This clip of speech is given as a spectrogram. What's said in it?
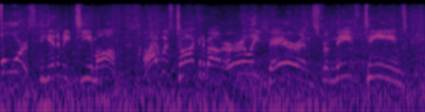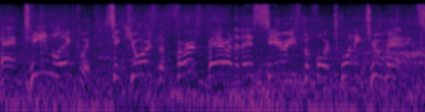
force the enemy team off. I was talking about early Barons from these teams, and Team Liquid secures the first Baron of this series before 22 minutes.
